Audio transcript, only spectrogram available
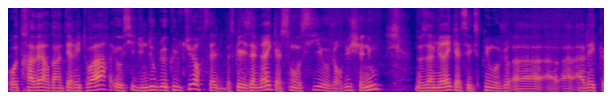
au travers d'un territoire et aussi d'une double culture, parce que les Amériques, elles sont aussi aujourd'hui chez nous. Nos Amériques, elles s'expriment avec,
